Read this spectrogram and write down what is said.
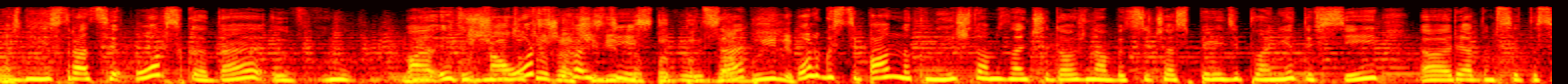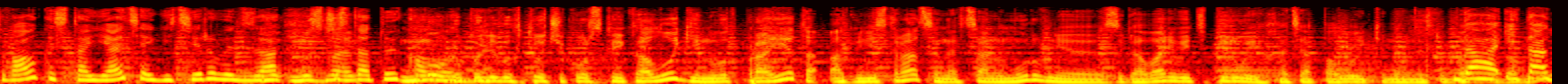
Администрации Орска, да, ну, а ну, это же на Орск тоже, под, да? Ольга Степановна Кныш там, значит, должна быть сейчас впереди планеты всей, э, рядом с этой свалкой стоять и агитировать за ну, мы знаем чистоту экологии. много болевых точек Орской экологии, но вот про это администрация на официальном уровне заговаривает впервые, хотя по логике, наверное, эту Да, и так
